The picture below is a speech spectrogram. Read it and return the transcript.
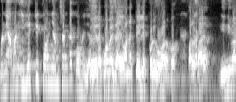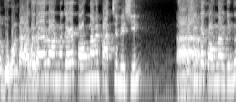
মানে আমার ইলেকট্রিক কনজাম্পশনটা কমে যায় এটা কমে যায় অনেকটা ইলেকট্রিক খরচ হয়। মিনিমাম দু ঘণ্টা এক হয়তো অন্য জায়গায় কম দামে পাচ্ছে মেশিন মেশিনটা কম না কিন্তু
